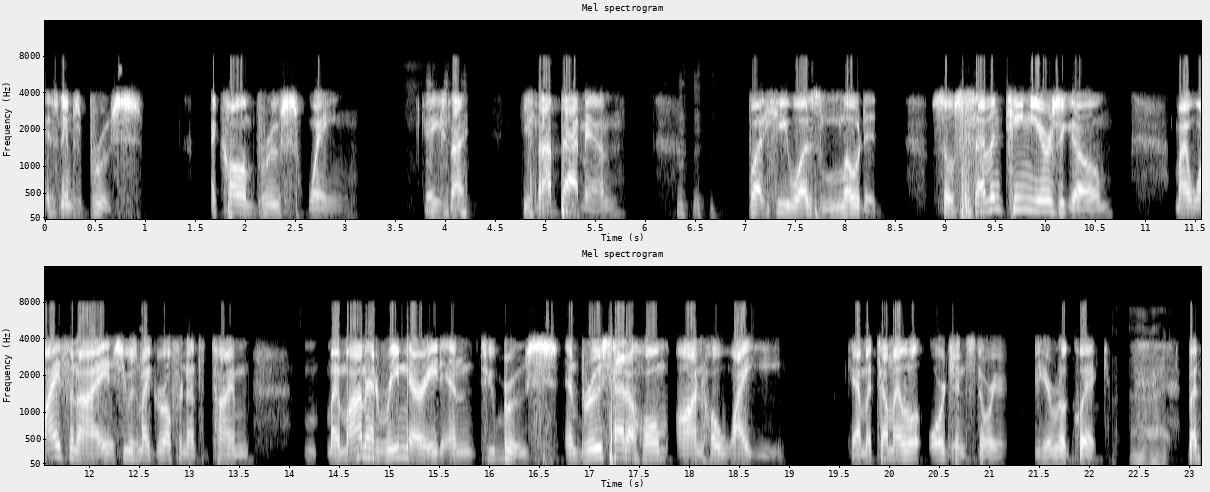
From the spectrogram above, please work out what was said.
his name is Bruce I call him Bruce Wayne. Okay, he's not he's not Batman, but he was loaded. So 17 years ago, my wife and I, she was my girlfriend at the time. My mom had remarried and to Bruce, and Bruce had a home on Hawaii. Okay, I'm gonna tell my little origin story here real quick. All right. But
